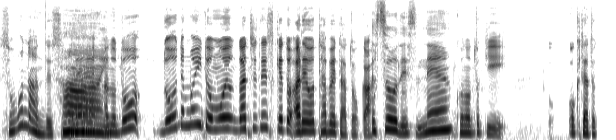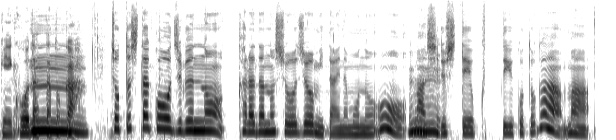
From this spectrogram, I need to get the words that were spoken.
そうなんですね。はいあのどうどうでもいいと思いがちですけどあれを食べたとかうんそうですね。この時起きた時にこうだったとか。うんちょっとしたこう自分の体の症状みたいなものを、まあ記しておくっていうことがまあ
